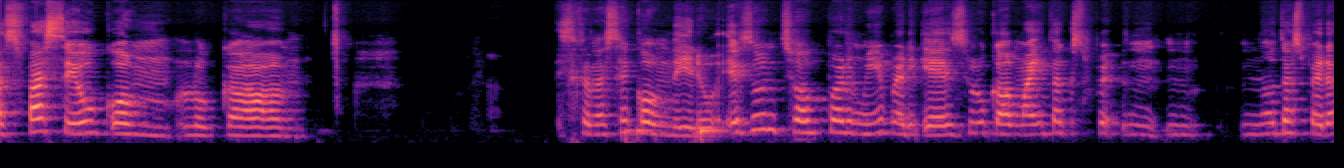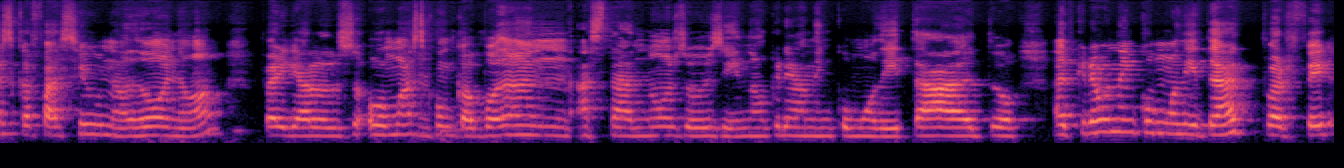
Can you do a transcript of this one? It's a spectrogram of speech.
es fa seu com el que és que no sé com dir-ho. És un xoc per mi perquè és el que mai no t'esperes que faci una dona, perquè els homes, com que poden estar nosos i no creen incomoditat, o et crea una incomoditat per fer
